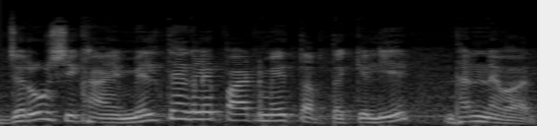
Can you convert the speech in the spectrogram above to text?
ज़रूर सिखाएँ। मिलते हैं अगले पार्ट में। तब तक के लिए धन्यवाद।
